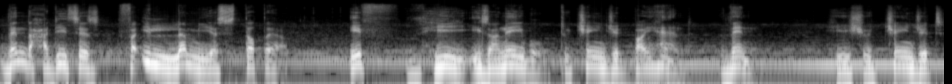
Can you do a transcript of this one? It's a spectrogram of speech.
Then the hadith says, فَإِن لَمْ يَسْتَطِعْ If he is unable to change it by hand, then he should change it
